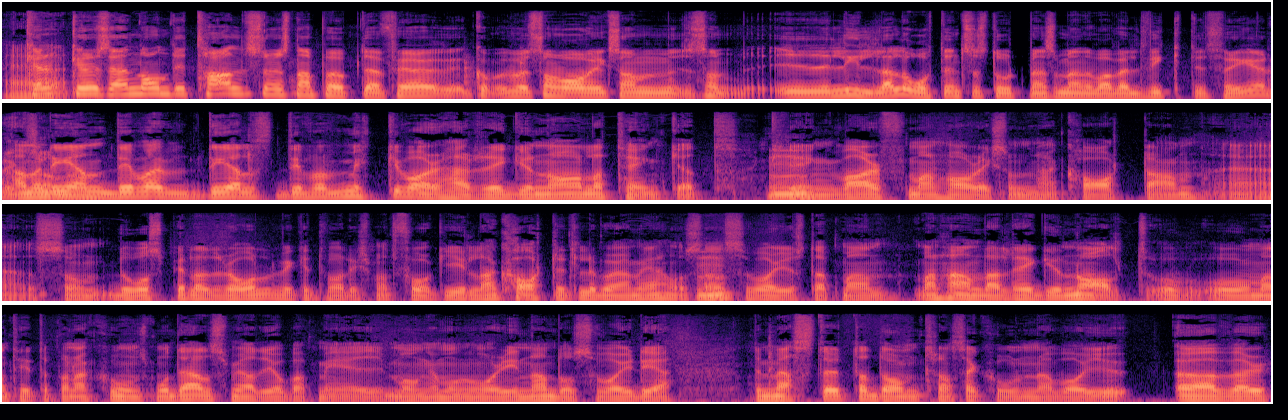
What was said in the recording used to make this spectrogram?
Kan, kan, du säga någon detalj som du snappade upp där? För jag, som var liksom, som, i lilla låten inte så stort men som ändå var väldigt viktigt för er. Liksom. Ja, men det, en, det, var, dels, det var mycket var det här regionala tänket kring mm. varför man har liksom den här kartan eh, som då spelade roll, vilket var liksom att folk gillar kartor till att börja med. Och sen mm. så var just att man, man handlar regionalt och, och om man tittar på en auktionsmodell som jag hade jobbat med i många, många år innan då så var ju det, det mesta utav de transaktionerna var ju över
